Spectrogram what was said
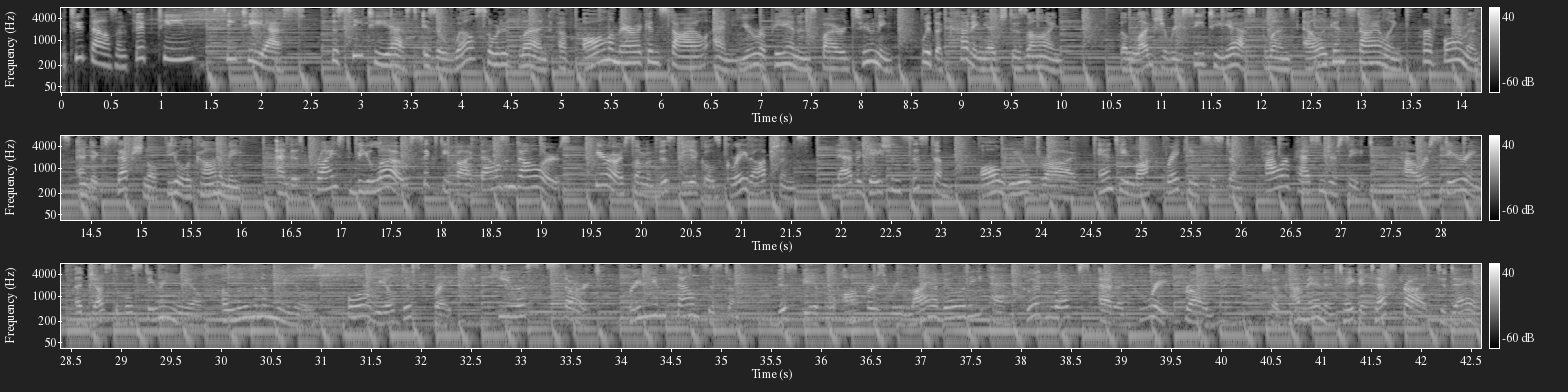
The 2015 CTS. The CTS is a well-sorted blend of all-American style and European-inspired tuning with a cutting-edge design. The luxury CTS blends elegant styling, performance, and exceptional fuel economy and is priced below $65,000. Here are some of this vehicle's great options. Navigation system, all-wheel drive, anti-lock braking system, power passenger seat, power steering, adjustable steering wheel, aluminum wheels, four-wheel disc brakes, keyless start, premium sound system. This vehicle offers reliability and good looks at a great price. So come in and take a test drive today.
